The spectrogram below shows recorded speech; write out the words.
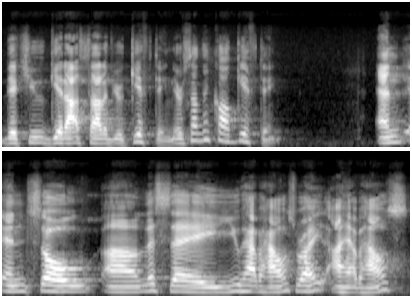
that you get outside of your gifting. There's something called gifting. And, and so uh, let's say you have a house, right? I have a house.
